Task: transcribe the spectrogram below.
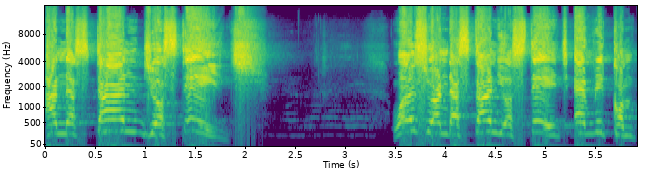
Understand your stage. Once you understand your stage, every com-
